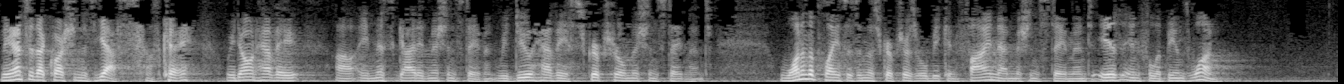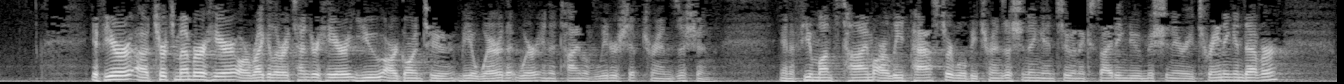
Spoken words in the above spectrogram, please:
The answer to that question is yes, okay? We don't have a, uh, a misguided mission statement. We do have a scriptural mission statement. One of the places in the scriptures where we can find that mission statement is in Philippians 1. If you're a church member here or a regular attender here, you are going to be aware that we're in a time of leadership transition. In a few months' time, our lead pastor will be transitioning into an exciting new missionary training endeavor.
